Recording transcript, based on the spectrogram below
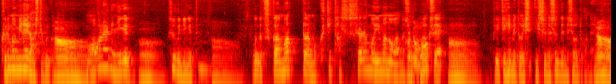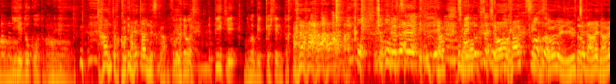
車見ないで走ってくるから。あもう危ないで逃げる。ーすぐ逃げて。あ今度捕まったらもう口達者でも今のあの小学生ピーチ姫と一緒に住んでんでしょうとかね。うん家どことかね。うん。ちゃんと答えたんですか？答えましたでピーチ今別居してるとか。小学生相手で。面倒くさい小学生にそういうの言っちゃダメダメ。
